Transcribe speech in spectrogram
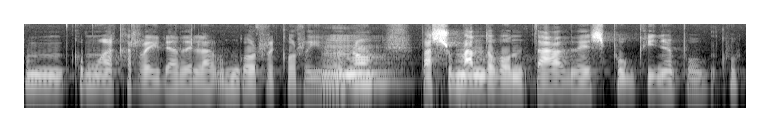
un, como unha carreira de longo recorrido, mm. non? Va sumando vontades, pouquinho a pouco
